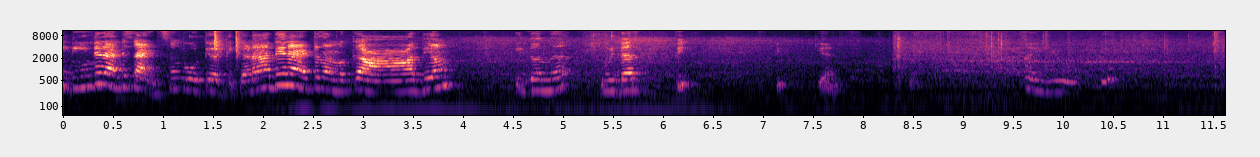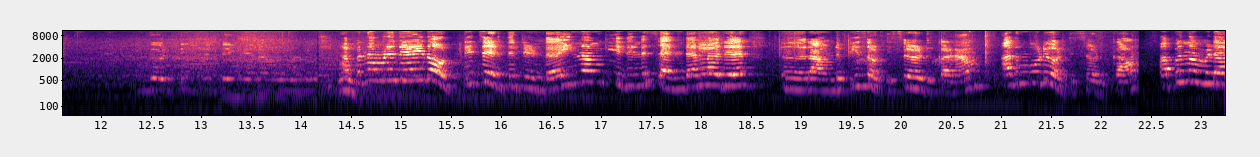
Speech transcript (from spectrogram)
ഇതിന്റെ രണ്ട് സൈഡ്സും കൂട്ടി ഒട്ടിക്കണം. അതിനായിട്ട് നമുക്ക് ആദ്യം ഇതൊന്ന് വിടർത്തി ഒട്ടിച്ചെടുത്തിട്ടുണ്ട് ഇനി നമുക്ക് ഇതിന്റെ സെന്ററിൽ ഒരു റൗണ്ട് പീസ് ഒട്ടിച്ച് എടുക്കണം. അതും കൂടി ഒട്ടിച്ച് എടുക്കാം. അപ്പൊ നമ്മുടെ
